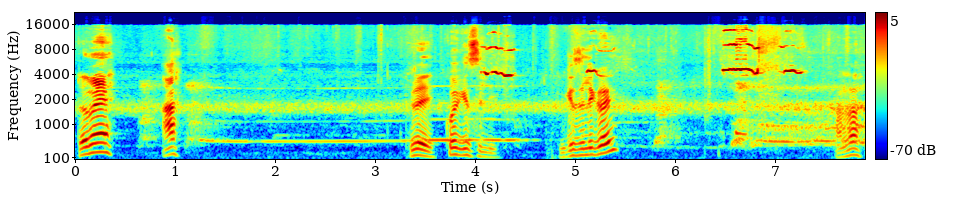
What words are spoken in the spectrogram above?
টমে আহ রে কই গেছিলি? গেছিলি কই? হ্যালো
